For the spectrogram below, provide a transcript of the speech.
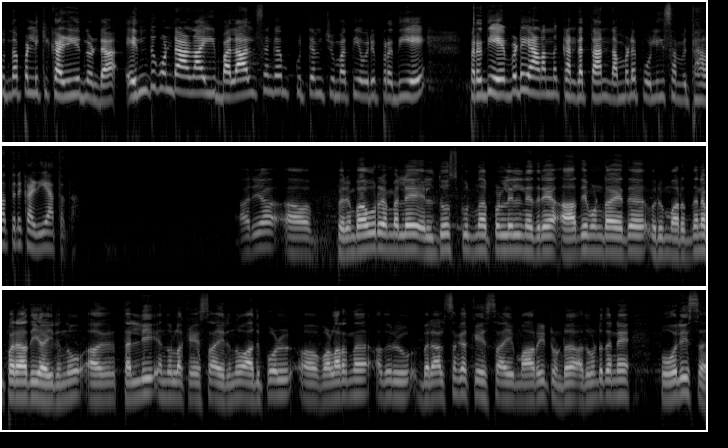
കുന്നപ്പള്ളിക്ക് കഴിയുന്നുണ്ട്. എന്തുകൊണ്ടാണ് ഈ ബലാത്സംഗം കുറ്റം ചുമത്തിയ ഒരു പ്രതിയെ പ്രതി എവിടെയാണെന്ന് കണ്ടെത്താൻ നമ്മുടെ പോലീസ് സംവിധാനത്തിന് കഴിയാത്തത്? ആര്യ Perumbavoor M L A Eldhose കുന്നപ്പള്ളിലിനെതിരെ ആദ്യമുണ്ടായത് ഒരു മർദ്ദന പരാതിയായിരുന്നു. തല്ലി എന്നുള്ള കേസായിരുന്നു. അതിപ്പോൾ വളർന്ന് അതൊരു ബലാത്സംഗ കേസായി മാറിയിട്ടുണ്ട്. അതുകൊണ്ട് തന്നെ പോലീസ്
